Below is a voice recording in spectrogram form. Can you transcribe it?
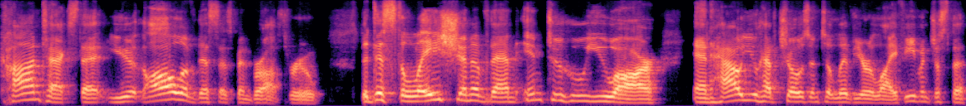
context that you all of this has been brought through, the distillation of them into who you are and how you have chosen to live your life, even just the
